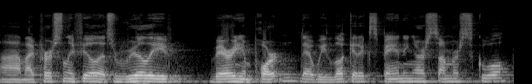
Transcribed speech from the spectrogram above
um, I personally feel it's really very important that we look at expanding our summer school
